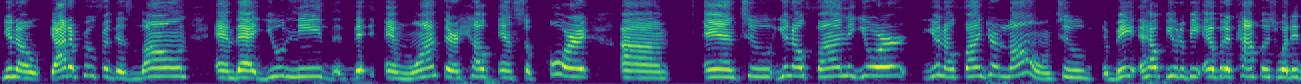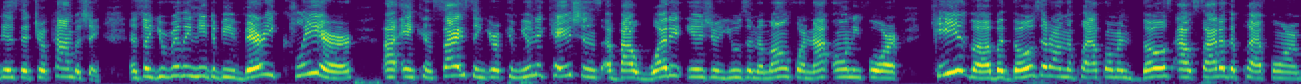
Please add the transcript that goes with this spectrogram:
you know got approved for this loan and that you need and want their help and support um and to you know fund your you know fund your loan to be help you to be able to accomplish what it is that you're accomplishing. And so you really need to be very clear uh, and concise in your communications about what it is you're using the loan for, not only for Kiva, but those that are on the platform and those outside of the platform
